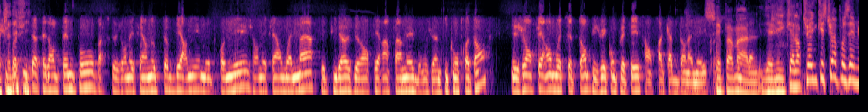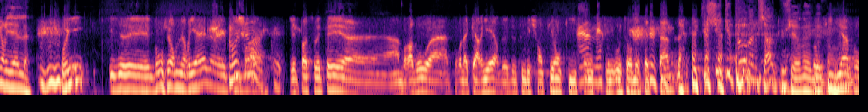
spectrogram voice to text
je suis pas défi. tout à fait dans le tempo parce que j'en ai fait en octobre dernier mon premier, j'en ai fait en mois de mars et puis là je devais en faire un fin mai. Bon, j'ai un petit contretemps. Je vais en faire en mois de septembre, puis je vais compléter, ça en fera quatre dans l'année. C'est pas mal, Yannick. Alors, tu as une question à poser à Muriel Oui. euh, bonjour Muriel. Et puis, Bonjour. J'ai pas souhaité euh, un bravo à- pour la carrière de, de tous les champions qui Ah, sont merci. autour de cette table. Tu si tu peux, même ça. Tu sais, Aussi bien pour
